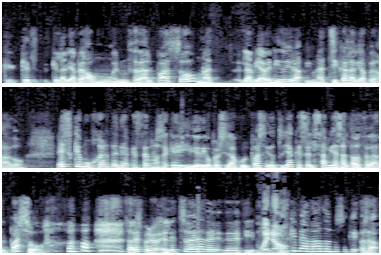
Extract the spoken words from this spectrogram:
que, que, que le había pegado un, en un ceda al paso, una, le había venido y, una chica le había pegado. Es que mujer tenía que ser no sé qué. Y yo digo, pero si la culpa ha sido tuya, que es él se había saltado el ceda al paso. ¿Sabes? Pero el hecho era de, de decir, Bueno. es que me ha dado no sé qué. O sea,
